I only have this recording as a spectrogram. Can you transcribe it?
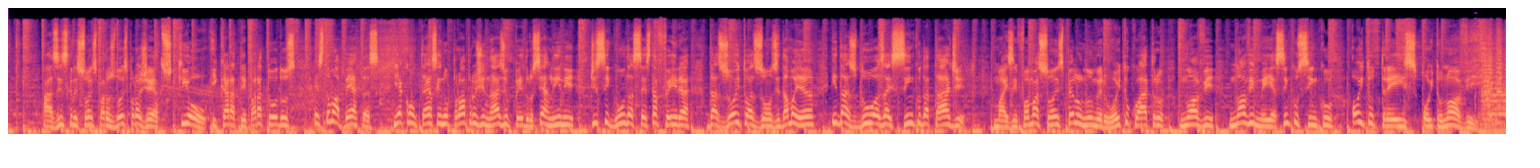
As inscrições para os dois projetos, Kyo e Karatê para Todos, estão abertas e acontecem no próprio ginásio Pedro Ciarline, de segunda a sexta-feira, das 8 às 11 da manhã e das 2 às 5 da tarde. Mais informações pelo número 849 9655 8389.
